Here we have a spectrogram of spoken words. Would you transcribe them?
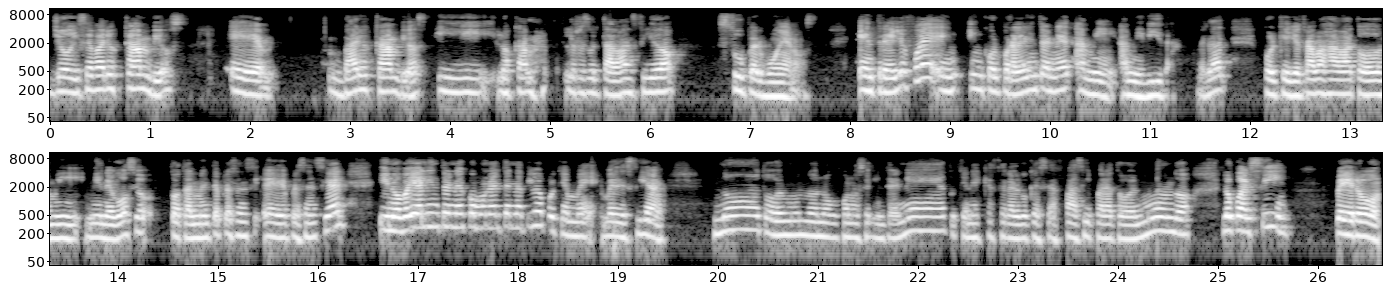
yo hice varios cambios, eh, varios cambios y los, los resultados han sido súper buenos. Entre ellos fue incorporar el Internet a mi, a mi vida, ¿verdad? Porque yo trabajaba todo mi, negocio totalmente eh, presencial y no veía el Internet como una alternativa porque me, me decían, no, todo el mundo no conoce el Internet, tú tienes que hacer algo que sea fácil para todo el mundo, lo cual sí, pero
